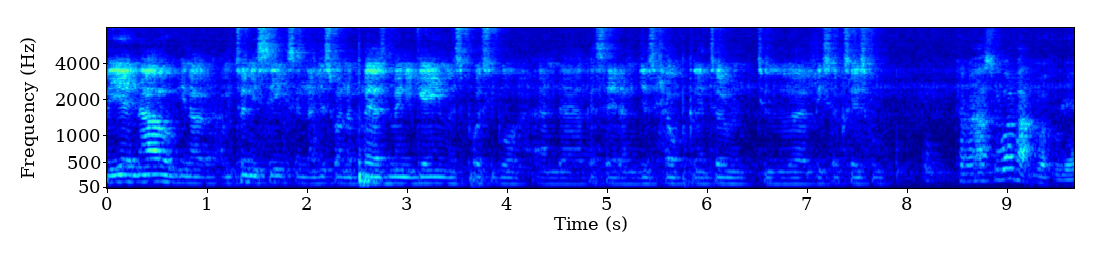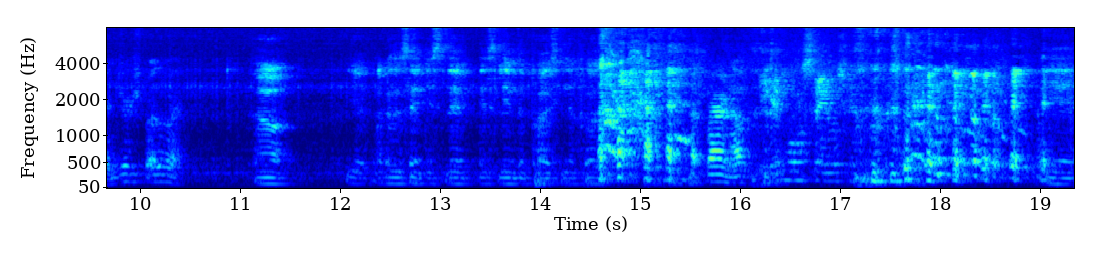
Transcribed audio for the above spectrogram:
but yeah, now you know I'm 26 and I just want to play as many games as possible, and uh, like I said, and just help Glentoran to uh, be successful. Can I ask you what happened with Rangers, by the way? Uh, yeah, like I said, just let, let's leave the past in the past. Fair enough. You didn't want to stay with yeah.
